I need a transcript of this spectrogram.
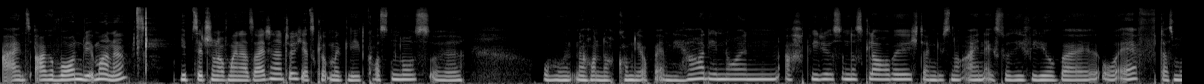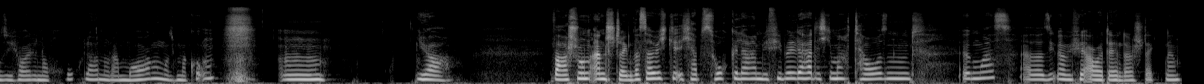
1A geworden, wie immer, ne? Gibt es jetzt schon auf meiner Seite natürlich, als Clubmitglied kostenlos. Äh, und nach und nach kommen die auch bei MDH, die neuen acht Videos sind das, glaube ich. Dann gibt es noch ein Exklusivvideo bei OF. Das muss ich heute noch hochladen oder morgen, muss ich mal gucken. Ähm, ja, war schon anstrengend. Was habe ich, ich habe es hochgeladen. Wie viele Bilder hatte ich gemacht? 1000 irgendwas. Also sieht man, wie viel Arbeit dahinter steckt, ne?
